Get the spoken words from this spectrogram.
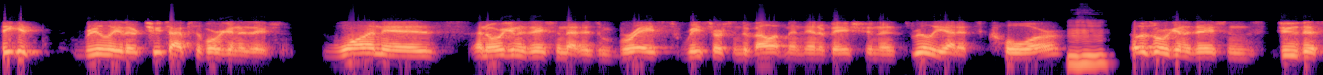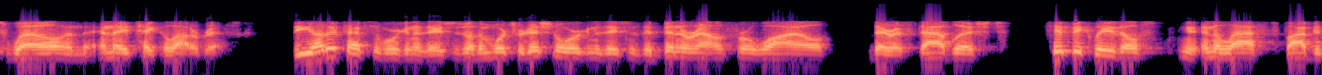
I think it really there are two types of organizations. One is an organization that has embraced research and development and innovation, and it's really at its core. Mm-hmm. Those organizations do this well, and, and they take a lot of risks. The other types of organizations are the more traditional organizations. They've been around for a while. They're established. Typically, they'll in the last five to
